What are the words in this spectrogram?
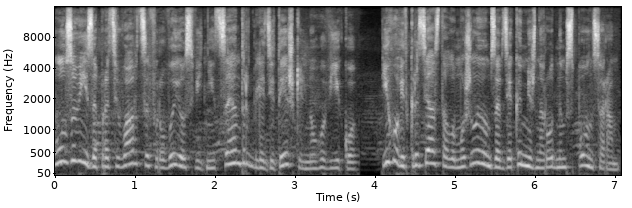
У Лозовій запрацював цифровий освітній центр для дітей шкільного віку. Його відкриття стало можливим завдяки міжнародним спонсорам.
